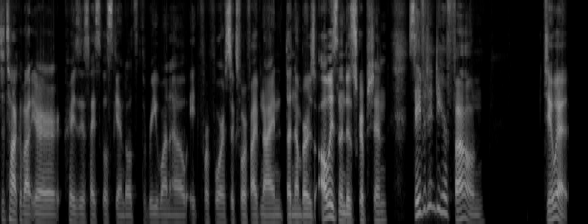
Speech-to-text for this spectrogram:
to talk about your craziest high school scandal, it's 310-844-6459. The number is always in the description. Save it into your phone. Do it.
